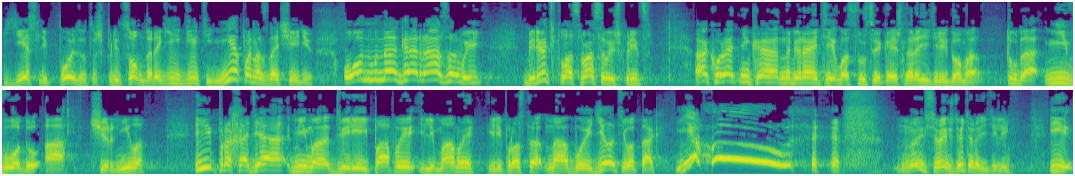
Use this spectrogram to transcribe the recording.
Если пользоваться шприцом, дорогие дети, не по назначению, он многоразовый. Берете пластмассовый шприц, аккуратненько набираете в отсутствие, конечно, родителей дома туда не воду, а чернила. И, проходя мимо дверей папы или мамы, или просто на обои, делайте вот так. Яху! Ну и все, и ждете родителей. И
